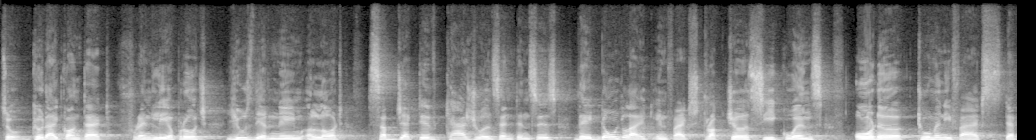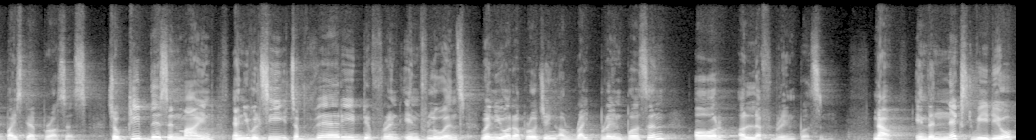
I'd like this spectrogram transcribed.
So, good eye contact, friendly approach, use their name a lot, subjective, casual sentences. They don't like, in fact, structure, sequence, order, too many facts, step by step process. So keep this in mind and you will see it's a very different influence when you are approaching a right brain person or a left brain person. Now, in the next video,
